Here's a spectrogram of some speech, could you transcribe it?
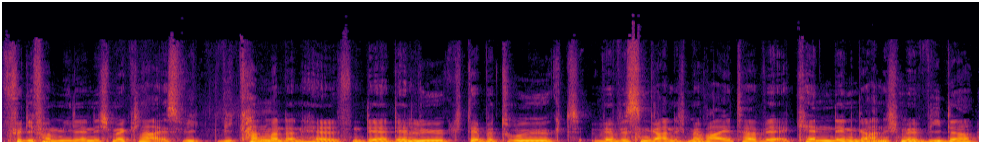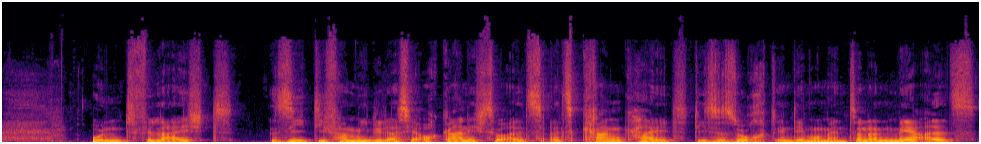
für die Familie nicht mehr klar ist, wie, wie kann man denn helfen? Der, der lügt, der betrügt, wir wissen gar nicht mehr weiter, wir erkennen den gar nicht mehr wieder. Und vielleicht sieht die Familie das ja auch gar nicht so als, als Krankheit, diese Sucht in dem Moment, sondern mehr als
